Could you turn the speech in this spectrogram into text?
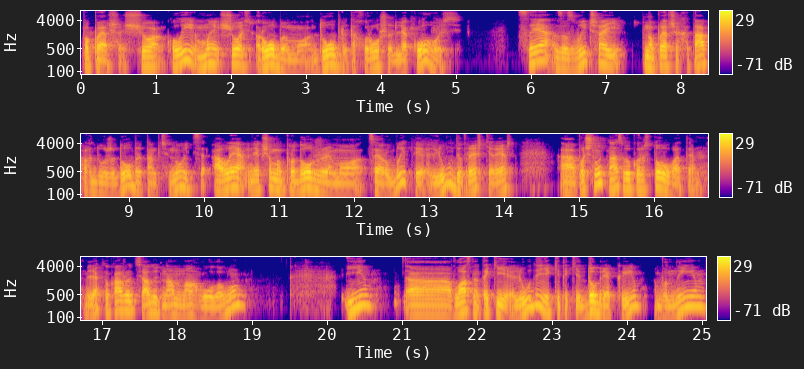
по-перше, що коли ми щось робимо добре та хороше для когось, це зазвичай на перших етапах дуже добре, там цінується. Але якщо ми продовжуємо це робити, люди, врешті-решт, почнуть нас використовувати. Як то кажуть, сядуть нам на голову. І, власне, такі люди, які такі добряки, вони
